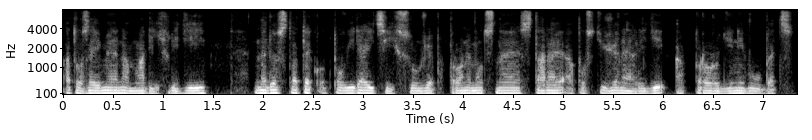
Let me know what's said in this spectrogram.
a to zejména mladých lidí, nedostatek odpovídajících služeb pro nemocné, staré a postižené lidi a pro rodiny vůbec.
